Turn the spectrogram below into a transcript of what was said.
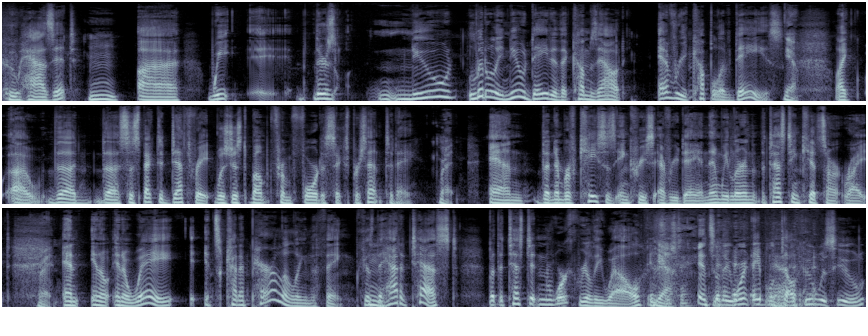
who has it. Uh, we eh, there's new, literally new data that comes out every mm-hmm. couple of days. Yeah. like uh, the the suspected death rate was just bumped from four to six percent today. Right. and the number of cases increase every day. And then we learn that the testing kits aren't right. Right. And you know, in a way, it's kind of paralleling the thing because they hmm. had a test, but the test didn't work really well. Interesting. and so they weren't able to tell who was who.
